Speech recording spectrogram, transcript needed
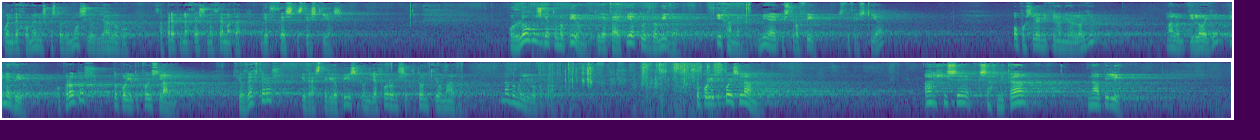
που ενδεχομένως και στο δημόσιο διάλογο θα πρέπει να θέσουμε θέματα για τη θέση της θρησκείας. Ο λόγος για τον οποίο τη δεκαετία του 70 είχαμε μία επιστροφή στη θρησκεία, όπως λένε οι κοινωνιολόγοι, μάλλον οι λόγοι, είναι δύο. Ο πρώτος, το πολιτικό Ισλάμ. Και ο δεύτερος, η δραστηριοποίηση των διαφόρων σεκτών και ομάδων. Να δούμε λίγο το πρώτο. Το πολιτικό Ισλάμ άρχισε ξαφνικά να απειλεί.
